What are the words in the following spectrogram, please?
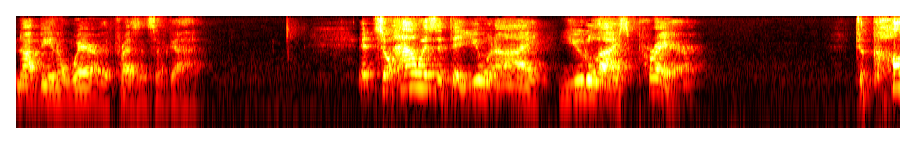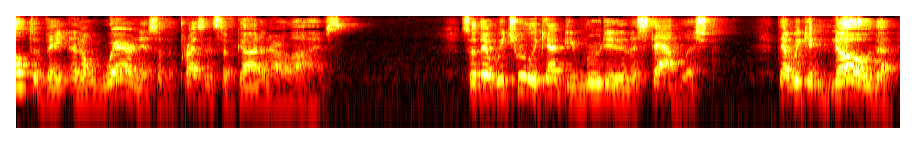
not being aware of the presence of God. And so, how is it that you and I utilize prayer to cultivate an awareness of the presence of God in our lives so that we truly can be rooted and established, that we can know the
